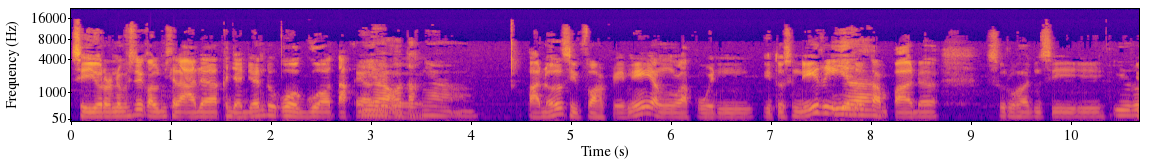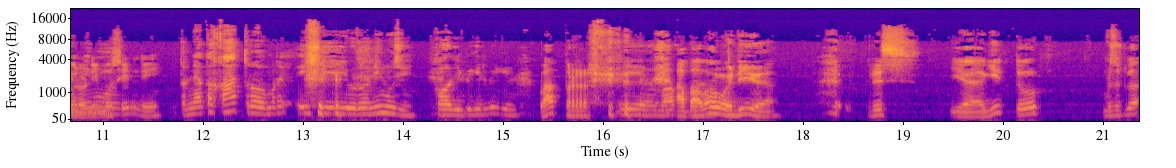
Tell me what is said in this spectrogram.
si Euronymous ini kalau misalnya ada kejadian tuh, wah gua otaknya Iya, gitu. otaknya. Padahal si Fark ini yang ngelakuin itu sendiri Iya. gitu tanpa ada suruhan si Euronymous. Euronymous ini. Ternyata katro mereka si Euronymous sih kalau dipikir-pikir. Baper. Iya, bapak. Apa-apa mau dia. Terus ya gitu. Maksud gua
